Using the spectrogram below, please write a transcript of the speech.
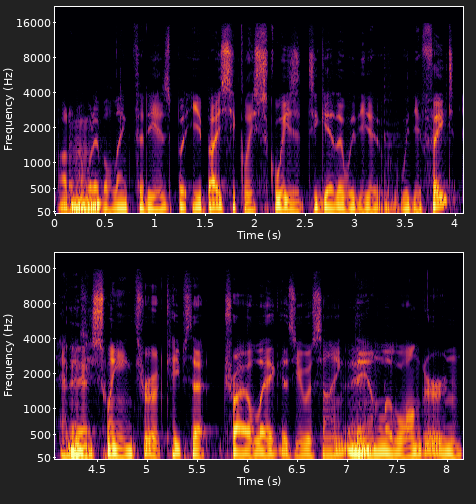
I Mm. don't know whatever length it is, but you basically squeeze it together with your with your feet, and Yeah. as you're swinging through, it keeps that trail leg, as you were saying, down a little longer. And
